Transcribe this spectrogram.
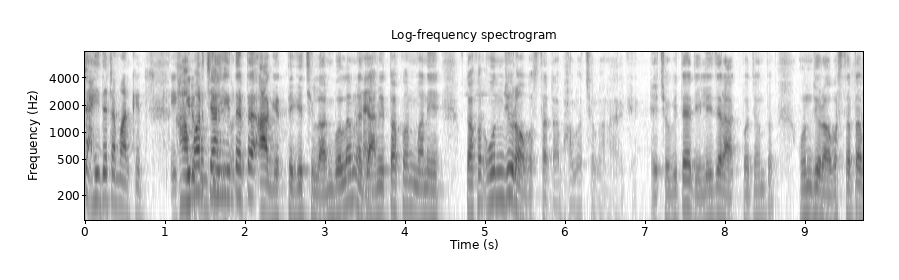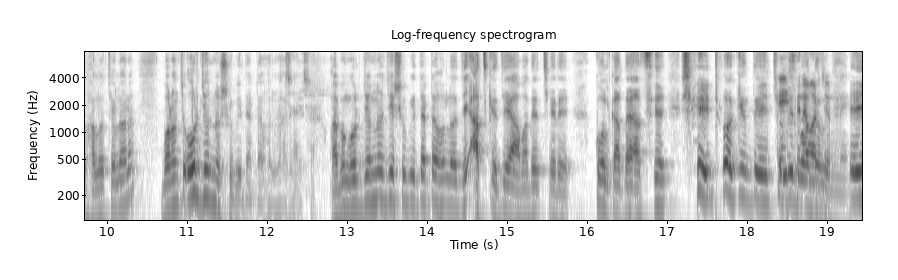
চাহিদাটা মার্কেট আমার চাহিদাটা আগের থেকে ছিল। আমি বললাম না যে আমি তখন মানে তখন অঞ্জুর অবস্থাটা ভালো ছিল না আর কি। এই ছবিটা রিলিজের আগ পর্যন্ত অঞ্জুর অবস্থাটা ভালো ছিল না বরঞ্চ ওর জন্য সুবিধাটা হলো আর কি। এবং ওর জন্য যে সুবিধাটা হলো যে আজকে যে আমাদের ছেড়ে কলকাতা আছে সেইটাও কিন্তু এই ছবির বদল এই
